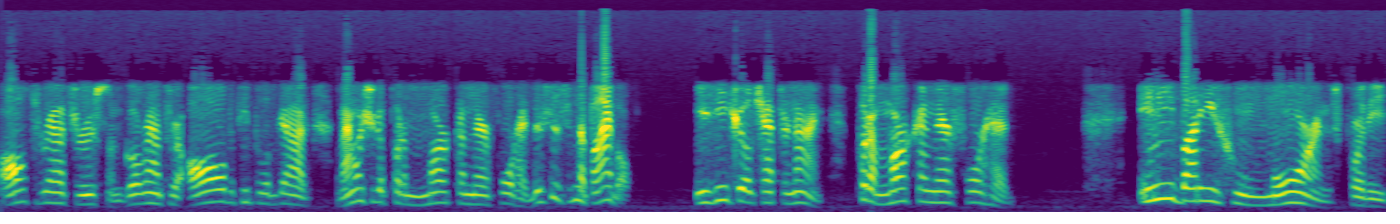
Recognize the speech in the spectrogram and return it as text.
all throughout Jerusalem, go around through all the people of God, and I want you to put a mark on their forehead. This is in the Bible. Ezekiel chapter 9. Put a mark on their forehead. Anybody who mourns for the,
